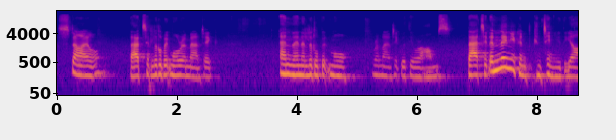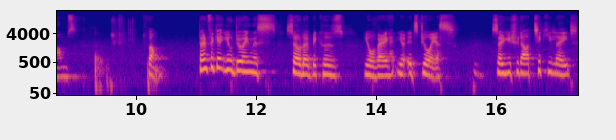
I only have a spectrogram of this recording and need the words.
style. That's a little bit more romantic. And then a little bit more romantic with your arms. That's it. And then you can continue the arms. Bum. Don't forget you're doing this solo because you're very, you're, it's joyous. So you should articulate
